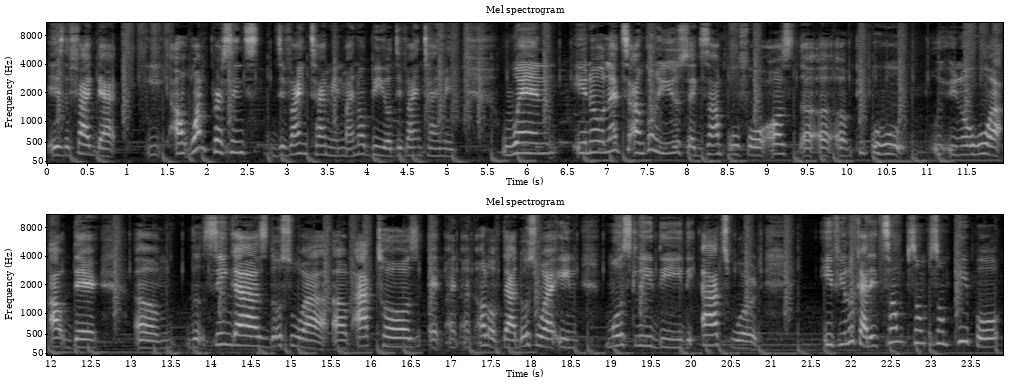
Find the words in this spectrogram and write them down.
is the fact that uh, one person's divine timing might not be your divine timing. When you know let's i'm going to use example for us uh, uh, um, people who you know who are out there um, the singers those who are um, actors and, and, and all of that those who are in mostly the the arts world. If you look at it some some some people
